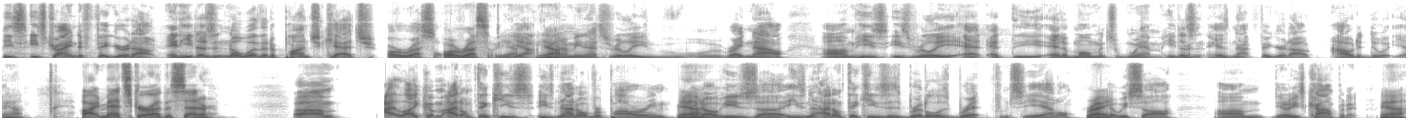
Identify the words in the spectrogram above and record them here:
He's he's trying to figure it out, and he doesn't know whether to punch, catch, or wrestle. Or Russell. Yeah, yeah. yeah. I mean, that's really right now. Um, he's he's really at at the at a moment's whim. He doesn't has not figured out how to do it yet. yeah. All right, Matt Skura, the center. Um, I like him. I don't think he's he's not overpowering. Yeah. You know, he's uh, he's not, I don't think he's as brittle as Britt from Seattle Right. that we saw. Um, you know, he's competent. Yeah.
